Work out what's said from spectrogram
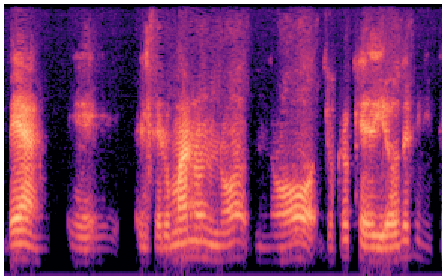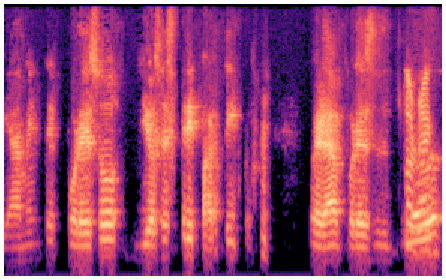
vean, eh, el ser humano no, no, yo creo que Dios definitivamente, por eso Dios es tripartito, ¿verdad? Por eso es Dios,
